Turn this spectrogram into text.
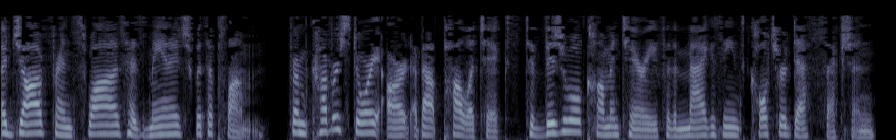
a job Françoise has managed with aplomb. From cover story art about politics to visual commentary for the magazine's Culture Desk section,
